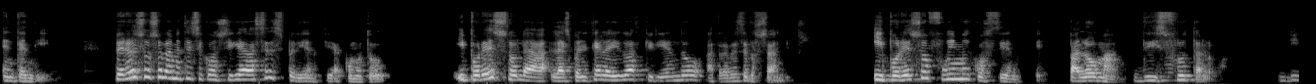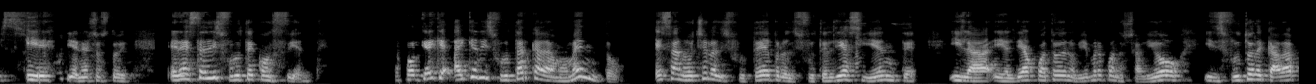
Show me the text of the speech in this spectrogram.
entendí. Pero eso solamente se consigue a base de experiencia, como todo. Y por eso la, la experiencia la he ido adquiriendo a través de los años. Y por eso fui muy consciente. Paloma, disfrútalo. Y, y, en eso estoy. En este disfrute consciente. Porque hay que, hay que disfrutar cada momento esa noche la disfruté, pero disfruté el día siguiente y, la, y el día 4 de noviembre cuando salió y disfruto de cada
